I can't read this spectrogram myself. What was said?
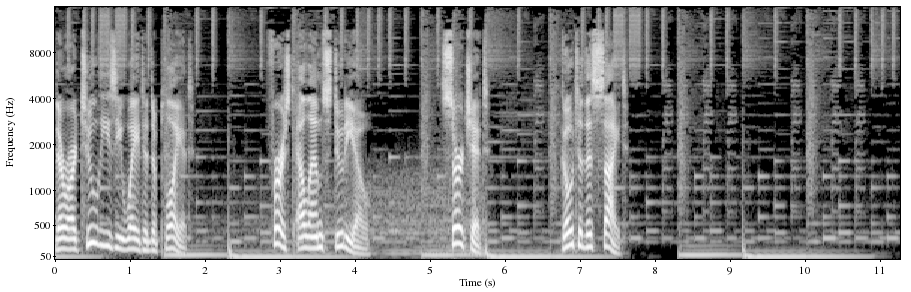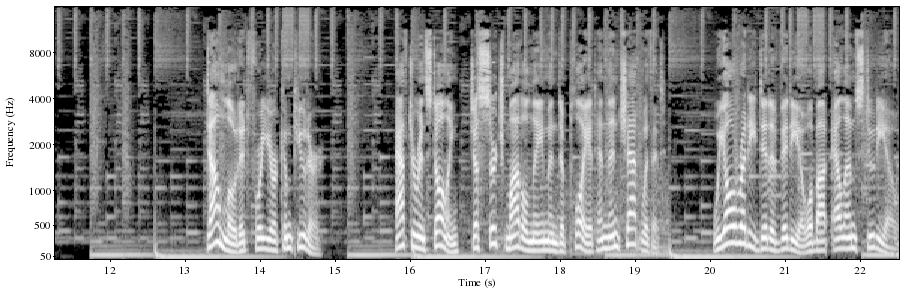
There are two easy way to deploy it. First LM Studio. Search it. Go to this site. Download it for your computer. After installing, just search model name and deploy it and then chat with it. We already did a video about LM Studio.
